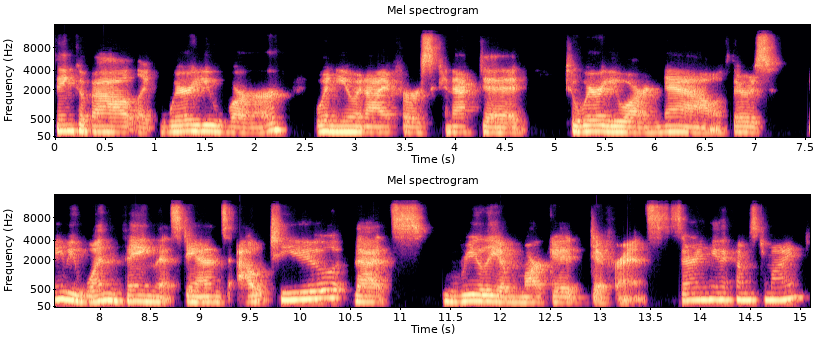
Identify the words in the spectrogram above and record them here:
think about like where you were when you and I first connected to where you are now, if there's maybe one thing that stands out to you that's really a marked difference. Is there anything that comes to mind?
